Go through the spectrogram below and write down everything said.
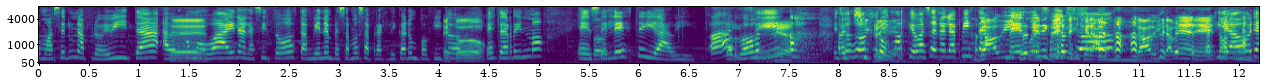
como hacer una pruebita, a ver Sí. cómo bailan, así todos también empezamos a practicar un poquito este ritmo. Eh. Celeste y Gaby. Ay, ¿Sí? Bien. Esos dos chicos. queremos que vayan a la pista. Gaby, me pues, crack. Gaby también, ¿eh? y ahora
